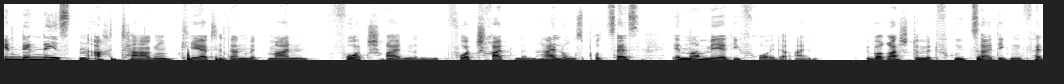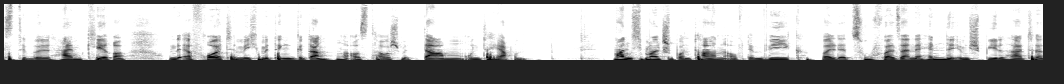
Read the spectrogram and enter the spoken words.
In den nächsten acht Tagen kehrte dann mit meinem fortschreitenden, fortschreitenden Heilungsprozess immer mehr die Freude ein. Überraschte mit frühzeitigen Festival-Heimkehrer und erfreute mich mit dem Gedankenaustausch mit Damen und Herren. Manchmal spontan auf dem Weg, weil der Zufall seine Hände im Spiel hatte,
